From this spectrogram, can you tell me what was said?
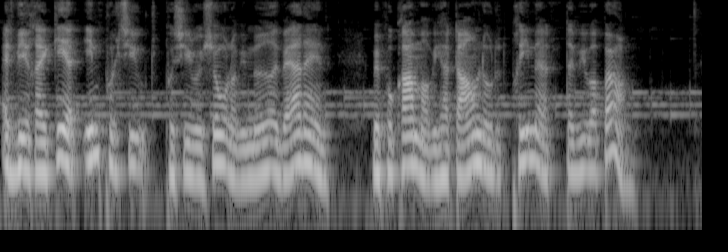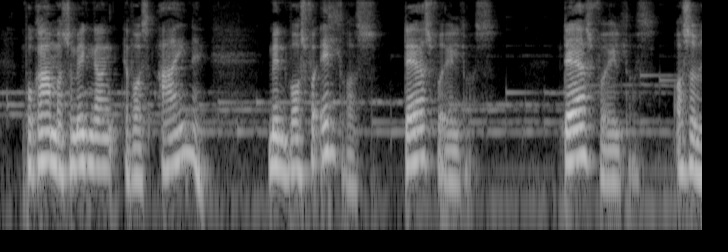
at vi reagerer impulsivt på situationer, vi møder i hverdagen, med programmer, vi har downloadet primært, da vi var børn. Programmer, som ikke engang er vores egne, men vores forældres, deres forældres, deres forældres osv.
